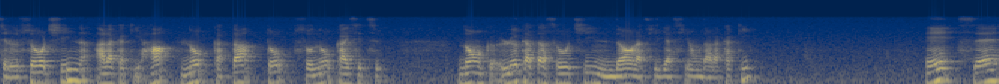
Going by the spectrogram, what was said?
c'est le Sochin Alakakiha no Kata to Sono Kaisetsu. Donc le Kata Sochin dans la filiation d'Alakaki et ses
